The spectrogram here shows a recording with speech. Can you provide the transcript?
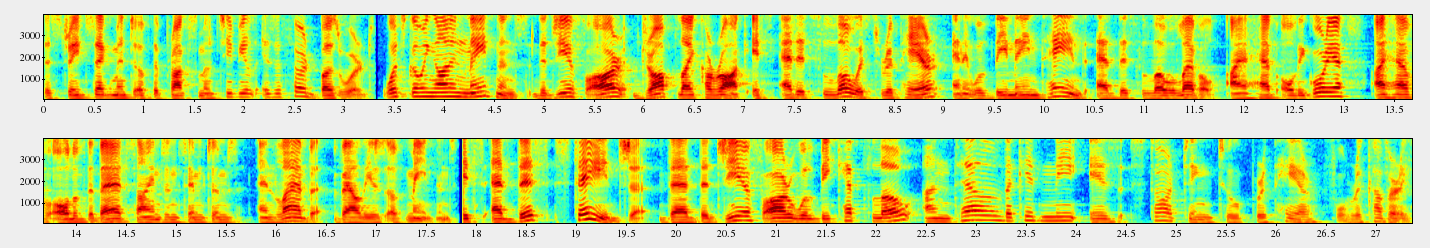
The straight segment of the proximal tubule is a third buzzword. What's going on in maintenance? The GFR dropped like a rock. It's at its lowest repair and it will be maintained at this low level. I have oliguria. I have all of the bad signs and symptoms and lab values of maintenance. It's at this stage that the GFR will be kept low until the kidney is starting to prepare for recovery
